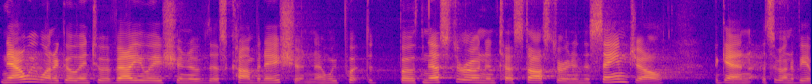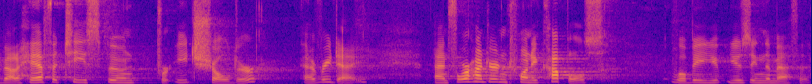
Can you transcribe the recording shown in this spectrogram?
Now we want to go into evaluation of this combination, and we put the, both nesterone and testosterone in the same gel. Again, it's going to be about a half a teaspoon for each shoulder every day, and 420 couples will be using the method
